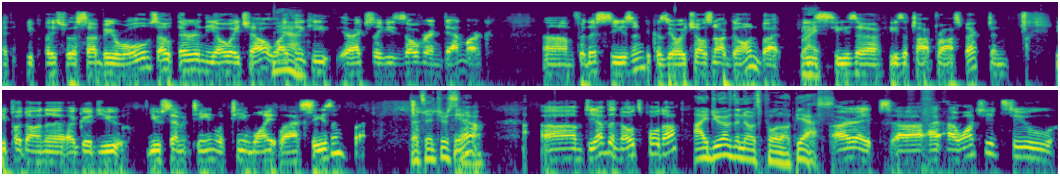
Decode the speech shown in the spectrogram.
I think he plays for the Sudbury Wolves out there in the OHL. Well, yeah. I think he actually he's over in Denmark um, for this season because the OHL is not going. But he's right. he's a he's a top prospect, and he put on a, a good U U seventeen with Team White last season. But that's interesting. Yeah. Um, do you have the notes pulled up? I do have the notes pulled up. Yes. All right. Uh, I, I, want you to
